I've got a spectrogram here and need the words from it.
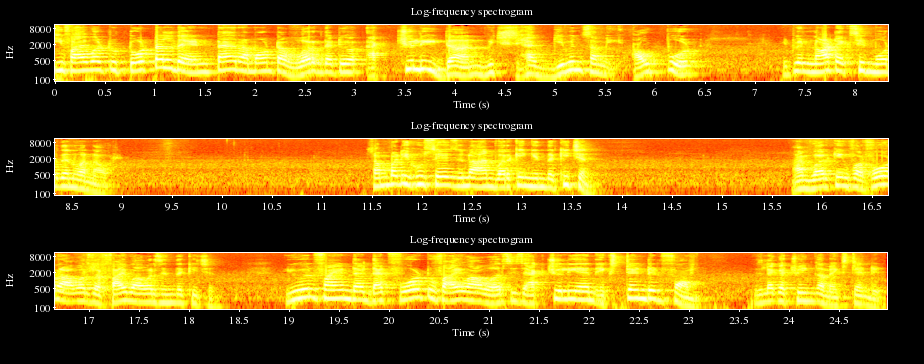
if I were to total the entire amount of work that you have actually done, which have given some output, it will not exceed more than one hour. Somebody who says, you know, I'm working in the kitchen, I'm working for four hours or five hours in the kitchen, you will find that that four to five hours is actually an extended form it's like a chewing gum extended.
